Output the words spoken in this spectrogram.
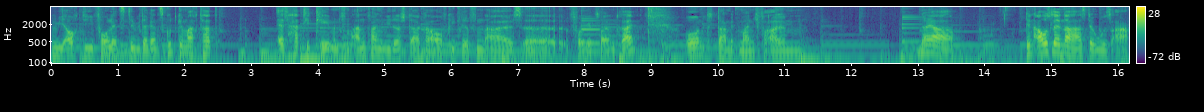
wie auch die vorletzte wieder ganz gut gemacht hat, es hat die Themen vom Anfang wieder stärker aufgegriffen als äh, Folge 2 und 3. Und damit meine ich vor allem, naja, den Ausländerhass der USA.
